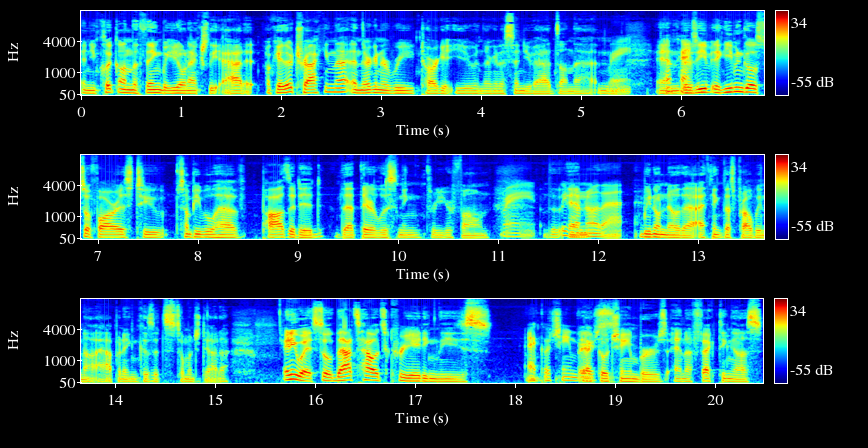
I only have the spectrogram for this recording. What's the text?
And you click on the thing, but you don't actually add it. Okay, they're tracking that, and they're going to retarget you, and they're going to send you ads on that. And, Right. And Okay. there's even it even goes so far as to some people have posited that they're listening through your phone. Right. The- we don't know that. We don't know that. I think that's probably not happening because it's so much data. Anyway, so that's how it's creating these Echo chambers. echo chambers and affecting us,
